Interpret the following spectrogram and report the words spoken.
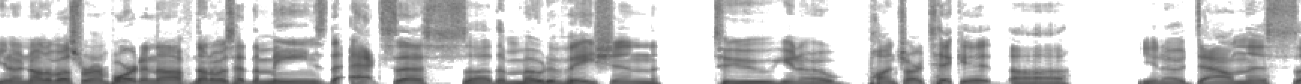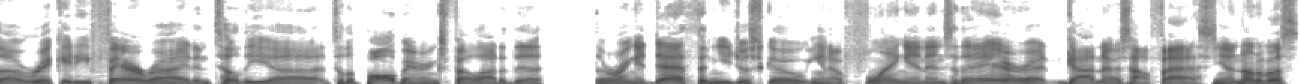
you know, none of us were important enough. None of us had the means, the access, uh, the motivation to, you know, punch our ticket, uh, you know, down this uh, rickety fair ride until the uh, until the ball bearings fell out of the the ring of death and you just go, you know, flinging into the air at God knows how fast. You know, none of us,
